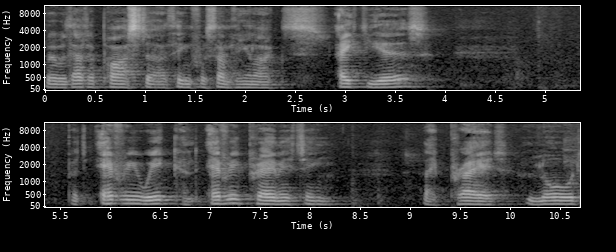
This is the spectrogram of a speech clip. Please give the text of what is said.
were without a pastor, I think, for something like eight years. But every week and every prayer meeting, they prayed, Lord,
